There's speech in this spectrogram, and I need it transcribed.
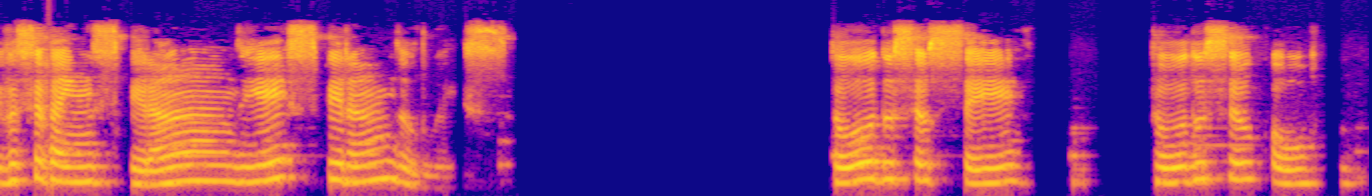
E você vai inspirando e expirando luz. Todo o seu ser todo o seu corpo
